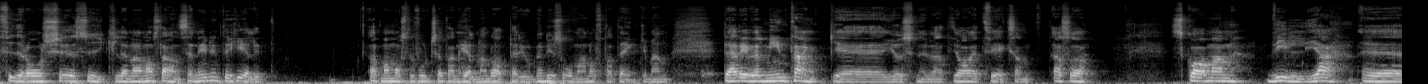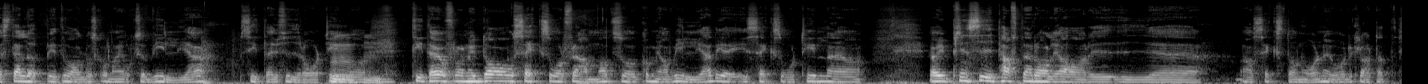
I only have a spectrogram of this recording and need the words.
fyraårscyklerna någonstans. Sen är det inte heligt att man måste fortsätta en hel mandatperiod. Men det är så man ofta tänker. Men där är väl min tanke just nu att jag är tveksam. Alltså, ska man vilja eh, ställa upp i ett val då ska man ju också vilja sitta i fyra år till. Mm, och mm. Tittar jag från idag och sex år framåt så kommer jag vilja det i sex år till. När jag, jag har i princip haft den roll jag har i, i eh, ja, 16 år nu och det är klart att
